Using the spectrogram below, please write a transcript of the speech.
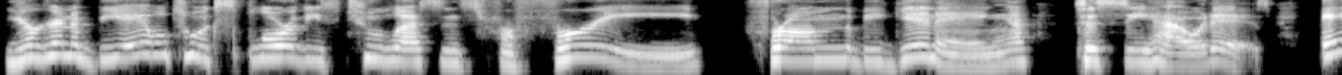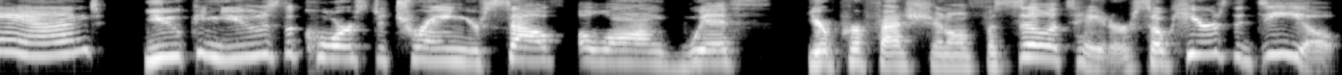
you're going to be able to explore these two lessons for free from the beginning to see how it is. And you can use the course to train yourself along with your professional facilitator. So here's the deal.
